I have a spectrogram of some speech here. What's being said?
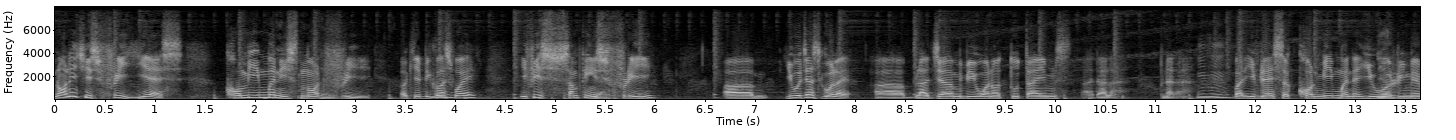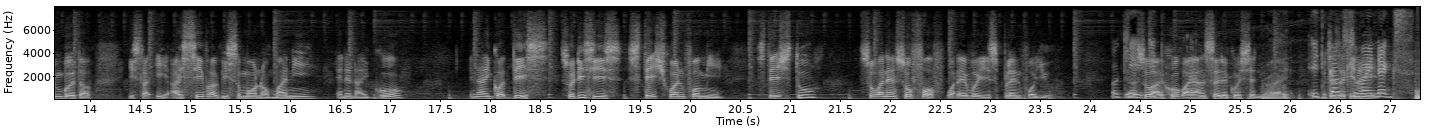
Knowledge is free yes. Commitment is not free. Okay because why? If it's something is free um, you will just go like uh, belajar maybe one or two times uh, dah lah penat lah but if there's a commitment eh, you will remember tau it's like eh, I save up this amount of money and then I go and I got this so this is stage one for me stage two so on and so forth whatever is planned for you okay. yeah, so it- I hope I answer the question Right. It Macam comes to my naik. next.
